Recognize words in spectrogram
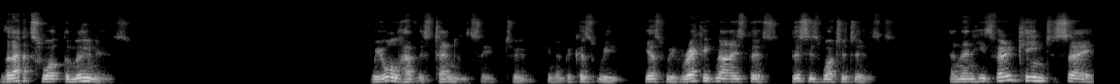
that's what the moon is. we all have this tendency to, you know, because we, yes, we've recognized this, this is what it is. And then he's very keen to say,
